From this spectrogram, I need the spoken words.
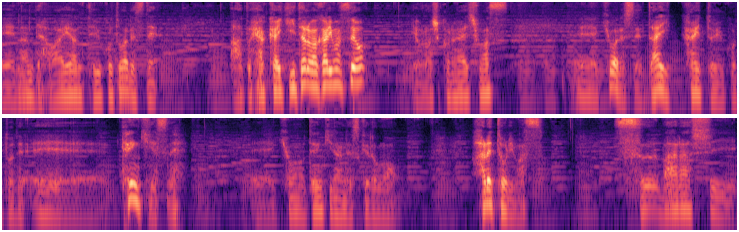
えーなんでハワイアンということはですねあと100回聞いたら分かりますよ。よろしくお願いします、えー今日はですね第1回ということで、えー天気ですね、えー今日の天気なんですけども晴れております。素晴らしい。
